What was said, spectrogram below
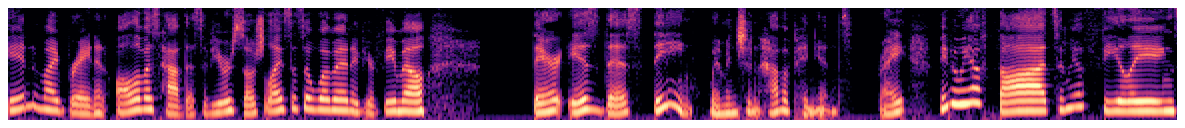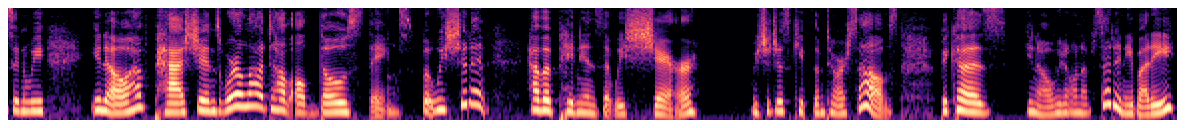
in my brain, and all of us have this, if you were socialized as a woman, if you're female, there is this thing women shouldn't have opinions right? Maybe we have thoughts and we have feelings and we, you know, have passions. We're allowed to have all those things, but we shouldn't have opinions that we share, we should just keep them to ourselves because, you know, we don't want to upset anybody.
